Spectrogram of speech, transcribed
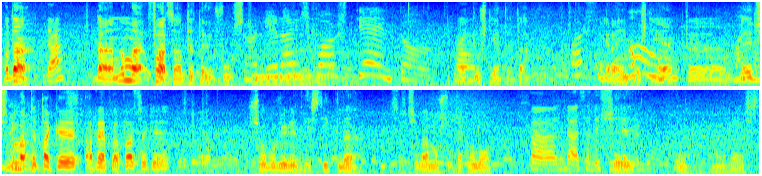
Ba da, Da? da, numai fața atât a fost. Tati era inconștientă. Era inconștientă, da. Așa. Era inconștientă. Deci numai atâta că avea pe față că șoburile de sticlă sau ceva, nu știu, de acolo. Că, da, s-a deschis Și serverul. nu, în rest.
